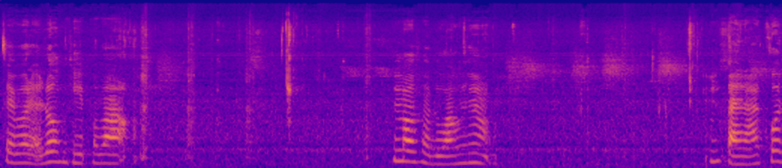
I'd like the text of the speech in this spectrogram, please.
ใจบ่ได้ลงคลิปเพราะว่าไม่สะดวกพี่น้องมันไปหลายคน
